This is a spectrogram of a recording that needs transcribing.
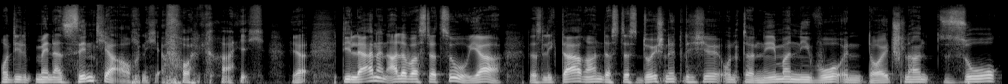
Und die Männer sind ja auch nicht erfolgreich. Ja, die lernen alle was dazu. Ja, das liegt daran, dass das durchschnittliche Unternehmerniveau in Deutschland so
